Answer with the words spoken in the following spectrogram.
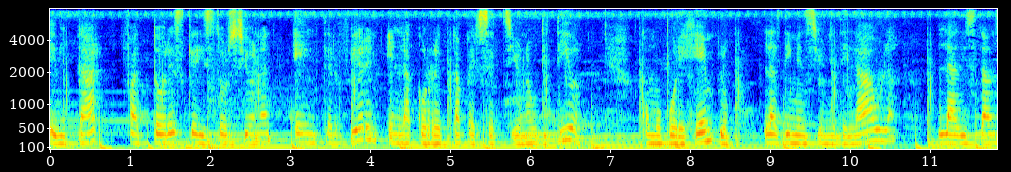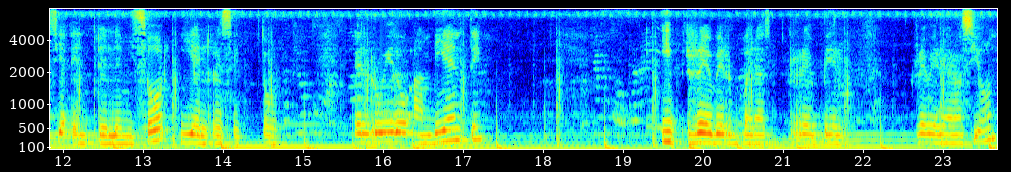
evitar factores que distorsionan e interfieren en la correcta percepción auditiva, como por ejemplo las dimensiones del aula, la distancia entre el emisor y el receptor, el ruido ambiente y reverberación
